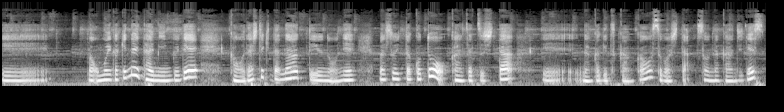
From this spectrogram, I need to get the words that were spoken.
えーま、思いがけないタイミングで顔を出してきたなっていうのをね、まあ、そういったことを観察した、えー、何ヶ月間かを過ごしたそんな感じです。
